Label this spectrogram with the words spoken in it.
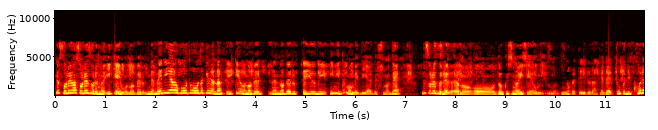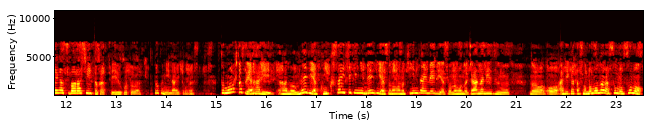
で、それがそれぞれの意見を述べる。で、メディア報道だけではなくて意見を述べる、述べるっていう意味でもメディアですので、でそれぞれ、あの、独自の意見を述べているだけで、特にこれが素晴らしいとかっていうことは特にないと思います。と、もう一つやはり、あの、メディア、国際的にメディアそのもの、近代メディアそのもの、ジャーナリズムのあり方そのものがそもそも、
